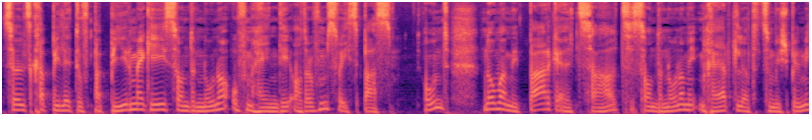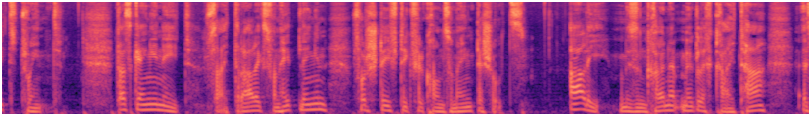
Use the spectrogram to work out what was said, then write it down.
soll es kein Billett auf Papier mehr geben, sondern nur noch auf dem Handy oder auf dem Swisspass. Und nur mit Bargeld zahlt, sondern nur noch mit dem Kärtchen oder zum Beispiel mit Twint. Das ginge nicht, sagt Alex von Hettlingen von Stiftung für Konsumentenschutz. Alle müssen können die Möglichkeit haben, ein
